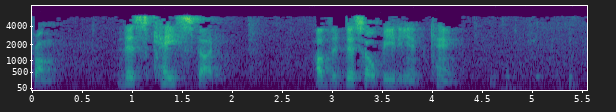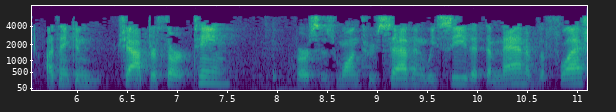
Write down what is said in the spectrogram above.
from this case study of the disobedient king? I think in chapter 13, verses 1 through 7, we see that the man of the flesh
